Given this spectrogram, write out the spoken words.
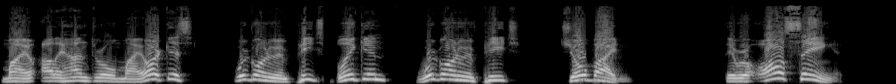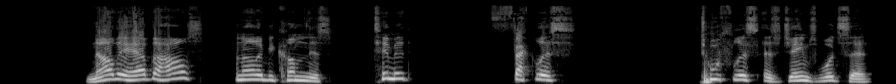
my Alejandro Mayorkas, we're going to impeach Blinken, we're going to impeach Joe Biden. They were all saying it. Now they have the House, and now they become this timid, feckless, toothless, as James Wood said,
